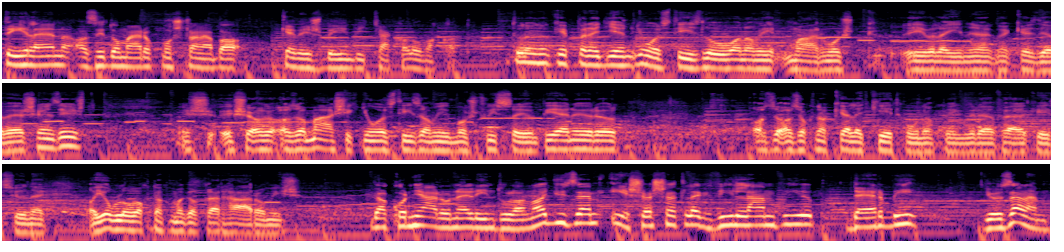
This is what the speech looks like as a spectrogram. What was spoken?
télen az idomárok mostanában kevésbé indítják a lovakat. Tulajdonképpen egy ilyen 8-10 ló van, ami már most évelején megkezdi a versenyzést, és, és az a másik 8-10, ami most visszajön pihenőről, az, azoknak kell egy-két hónap még, mire felkészülnek. A jobb lovaknak meg akár három is. De akkor nyáron elindul a nagyüzem, és esetleg villámvil, derbi, győzelem?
